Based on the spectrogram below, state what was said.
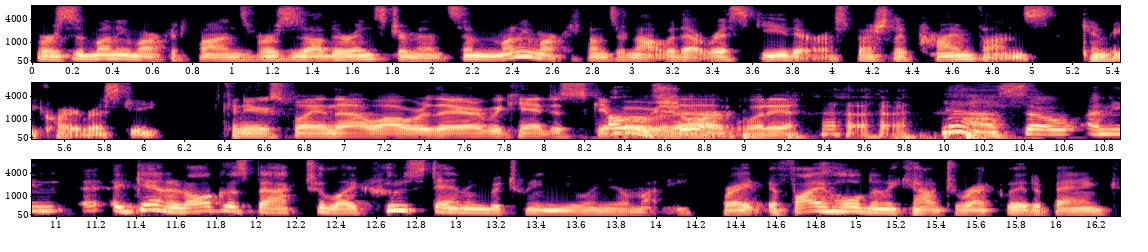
versus money market funds versus other instruments? And money market funds are not without risk either, especially prime funds can be quite risky. Can you explain that while we're there? We can't just skip oh, over sure. that. What do you? yeah. So, I mean, again, it all goes back to like who's standing between you and your money, right? If I hold an account directly at a bank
